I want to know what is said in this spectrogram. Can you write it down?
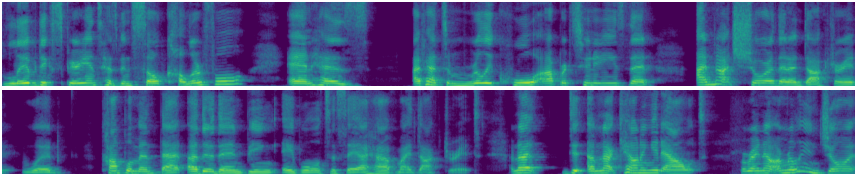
lived experience has been so colorful and has i've had some really cool opportunities that i'm not sure that a doctorate would complement that other than being able to say i have my doctorate. I'm not i'm not counting it out but right now I'm really enjoying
